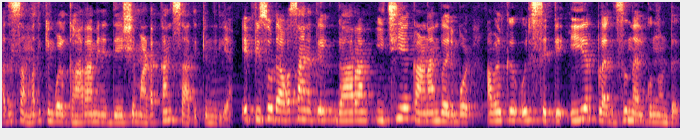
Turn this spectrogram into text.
അത് സമ്മതിക്കുമ്പോൾ ഗാറാമിന് ദേഷ്യം അടക്കാൻ സാധിക്കുന്നില്ല. എപ്പിസോഡ് അവസാനത്തിൽ ഗാറാം ഇജിയെ കാണാൻ വരുമ്പോൾ അവൾക്ക് ഒരു സെറ്റ് ഇയർ പ്ലഗ്സ് നൽകുന്നുണ്ട്.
